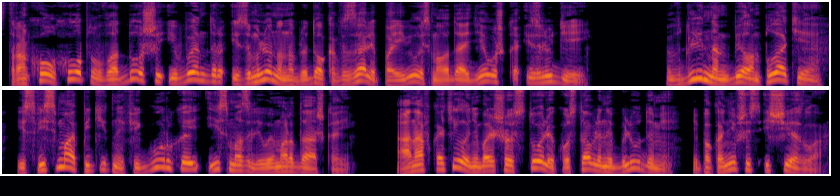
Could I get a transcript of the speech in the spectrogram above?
Странгхолл хлопнул в ладоши, и Вендер изумленно наблюдал, как в зале появилась молодая девушка из людей. В длинном белом платье и с весьма аппетитной фигуркой и смазливой мордашкой. Она вкатила небольшой столик, уставленный блюдами, и, поклонившись, исчезла.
